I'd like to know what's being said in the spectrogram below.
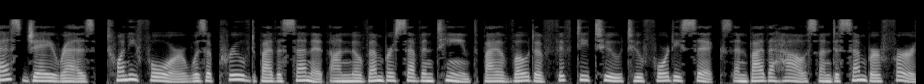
SJ Res. 24 was approved by the Senate on November 17 by a vote of 52 to 46 and by the House on December 1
